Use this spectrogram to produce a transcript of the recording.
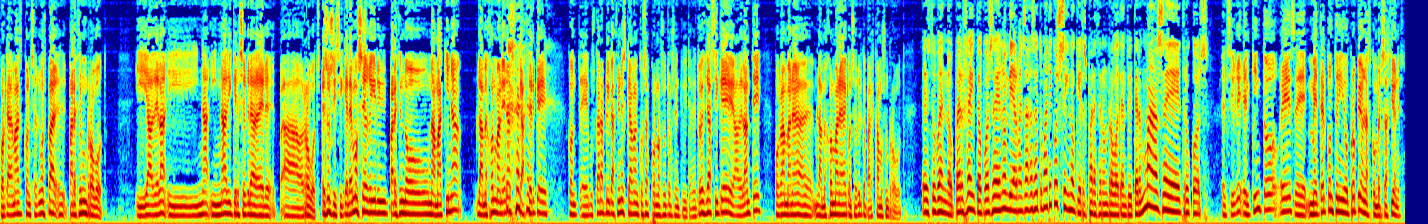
Porque además conseguimos parecer un robot. Y, y, y, nadie quiere seguir a, a robots. Eso sí, si queremos seguir pareciendo una máquina, la mejor manera es hacer que eh, buscar aplicaciones que hagan cosas por nosotros en Twitter. Entonces ya sí que adelante, porque la, la mejor manera de conseguir que parezcamos un robot. Estupendo, perfecto. Pues eh, no enviar mensajes automáticos si no quieres parecer un robot en Twitter. Más eh, trucos. El, el quinto es meter contenido propio en las conversaciones.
